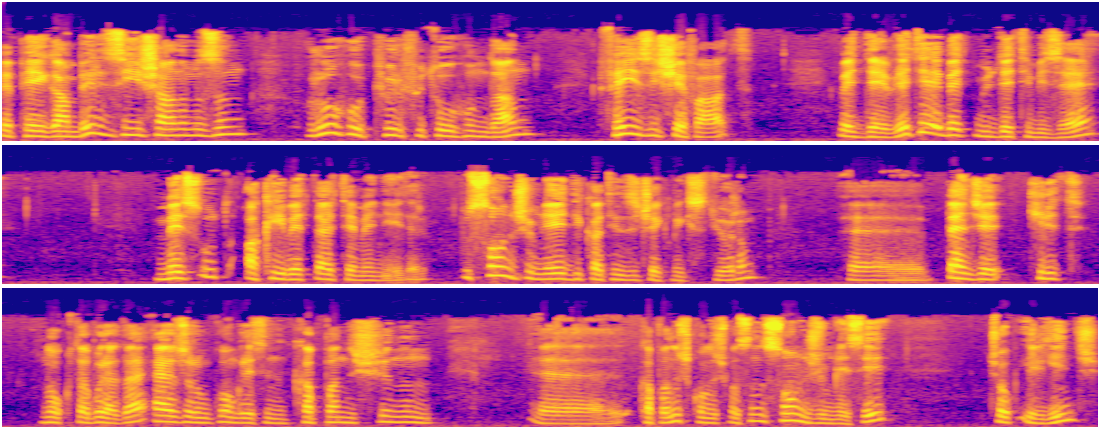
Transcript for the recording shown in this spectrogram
ve Peygamber Zişanımızın ruhu pürfütuhundan feyzi şefaat ve devleti ebed müddetimize mesut akıbetler temenni ederim. Bu son cümleye dikkatinizi çekmek istiyorum. Ee, bence kilit nokta burada. Erzurum Kongresi'nin kapanışının e, kapanış konuşmasının son cümlesi çok ilginç.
